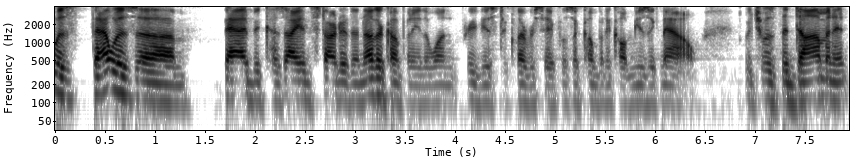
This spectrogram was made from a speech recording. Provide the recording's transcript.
was that was um, bad because I had started another company. The one previous to Cleversafe was a company called MusicNow, which was the dominant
